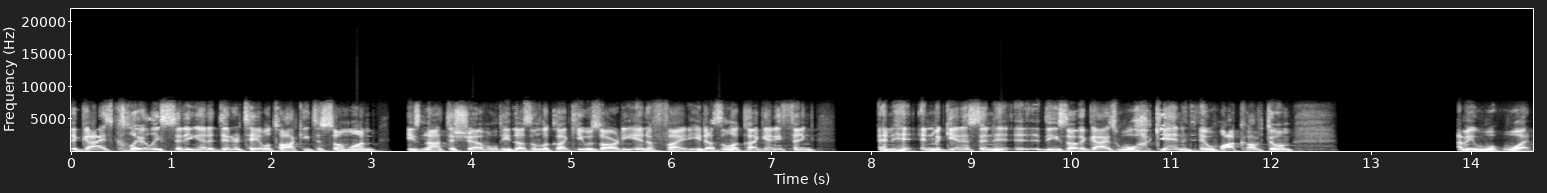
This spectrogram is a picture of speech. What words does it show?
The guy's clearly sitting at a dinner table talking to someone. He's not disheveled. He doesn't look like he was already in a fight. He doesn't look like anything. And and McGinest and these other guys walk in and walk up to him. I mean, what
